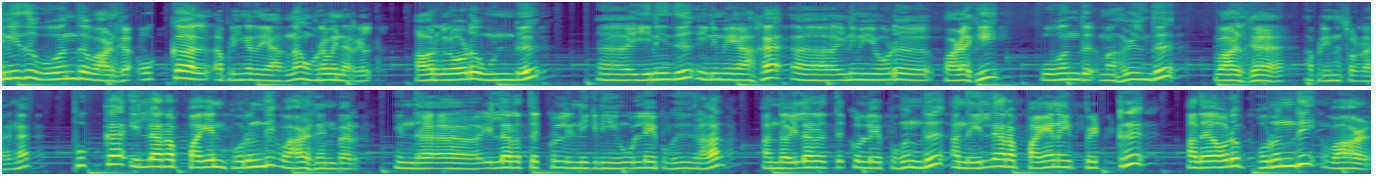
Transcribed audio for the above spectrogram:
இனிது உவந்து வாழ்க. ஒக்கல் அப்படிங்கிறது யாருன்னா உறவினர்கள். அவர்களோடு உண்டு இனிது இனிமையாக இனிமையோடு பழகி உவந்து மகிழ்ந்து வாழ்க அப்படின்னு சொல்றாங்க புக்க இல்லற பயன் பொருந்தி வாழ்கின்பர் இந்த இல்லறத்துக்குள் இன்னைக்கு நீ உள்ளே புகுகிறார். அந்த இல்லறத்துக்குள்ளே புகுந்து அந்த இல்லற பயனை பெற்று அதோடு பொருந்தி வாழ்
